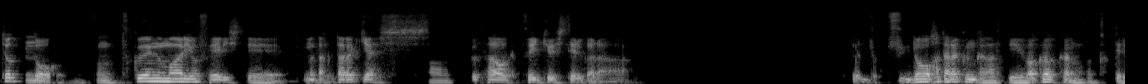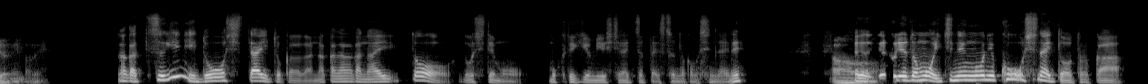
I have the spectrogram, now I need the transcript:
ちょっと、その机の周りを整理して、また働きやすさを追求してるから、どどう働くんかなっていうワクワク感が勝ってるよね、今ね。なんか次にどうしたいとかがなかなかないと、どうしても目的を見失っちゃったりするのかもしれないね。あだけど逆に言うと、もう1年後にこうしないととか、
